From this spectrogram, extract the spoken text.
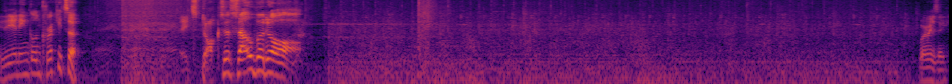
Is he an England cricketer? It's Dr. Salvador. Where is he?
